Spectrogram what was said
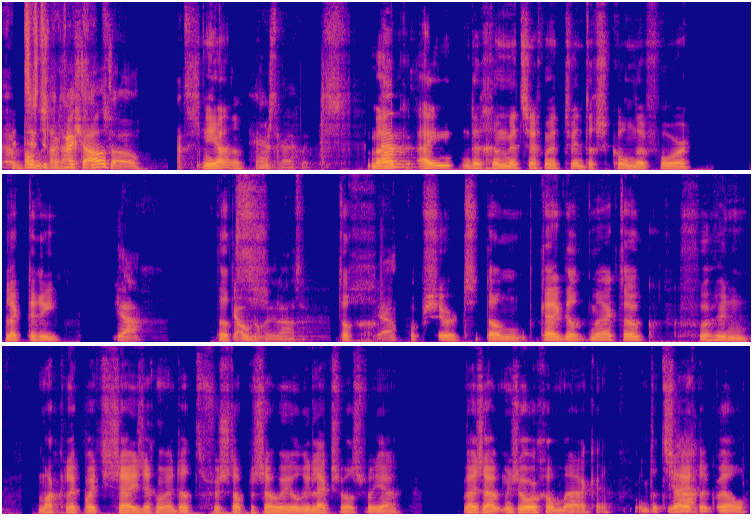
uh, het is de perfecte auto. Ja, het is ja. ernstig eigenlijk. Maar ook um, eindigen met zeg maar 20 seconden voor plek 3. Ja. Dat ja, ook nog inderdaad. Toch ja. absurd. Dan, kijk, dat maakt ook voor hun makkelijk wat je zei, zeg maar. Dat Verstappen zo heel relaxed was van ja, waar zou ik me zorgen om maken? En dat is ja. eigenlijk wel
